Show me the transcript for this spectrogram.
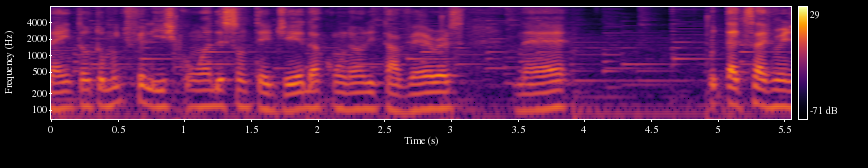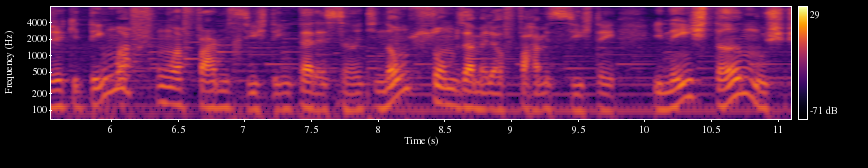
né? Então tô muito feliz com o Anderson Tejeda, com o Leon de Tavares, né? O Texas Ranger que tem uma, uma farm system interessante, não somos a melhor farm system e nem estamos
